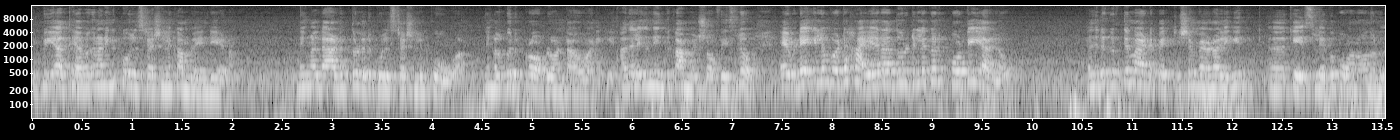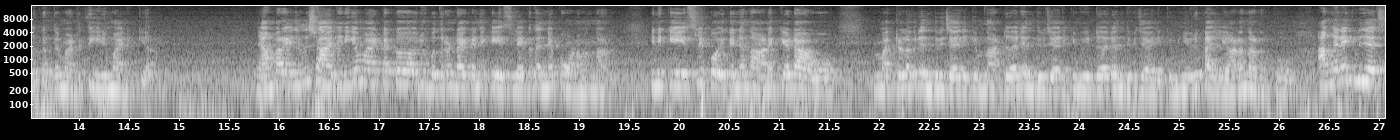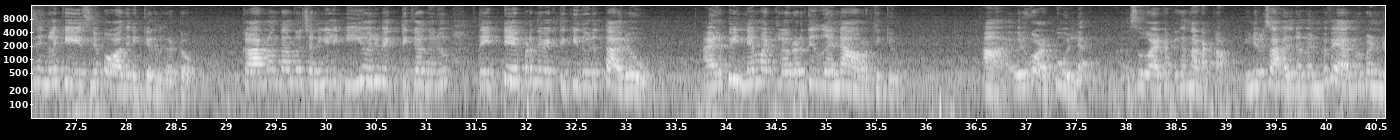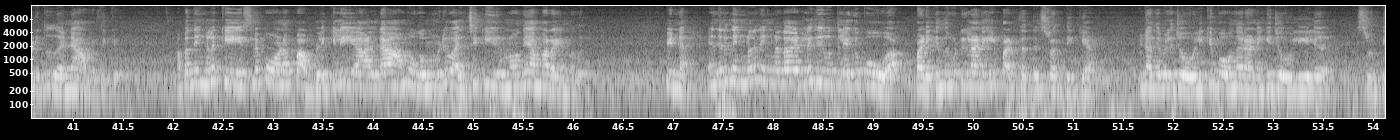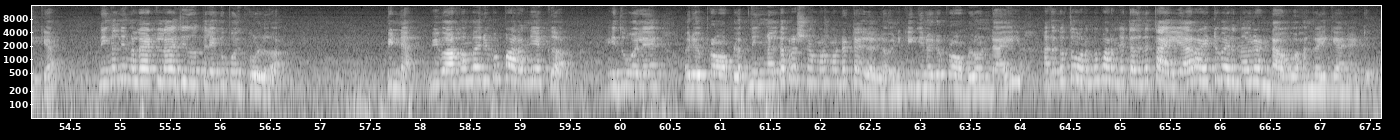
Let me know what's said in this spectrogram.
ഇപ്പോൾ ഈ അധ്യാപകനാണെങ്കിൽ പോലീസ് സ്റ്റേഷനിൽ കംപ്ലൈന്റ് ചെയ്യണം. നിങ്ങളുടെ അടുത്തുള്ള ഒരു പോലീസ് സ്റ്റേഷനിൽ പോവുക. നിങ്ങൾക്കൊരു പ്രോബ്ലം ഉണ്ടാവുകയാണെങ്കിൽ അതല്ലെങ്കിൽ നിങ്ങൾക്ക് കമ്മീഷൻ ഓഫീസിലോ എവിടെയെങ്കിലും പോയിട്ട് ഹയർ അതോറിറ്റിയിലൊക്കെ റിപ്പോർട്ട് ചെയ്യാമല്ലോ എന്നിട്ട് കൃത്യമായിട്ട് പെറ്റീഷൻ വേണോ അല്ലെങ്കിൽ കേസിലേക്ക് പോകണോ എന്നുള്ളത് കൃത്യമായിട്ട് തീരുമാനിക്കുക. ഞാൻ പറയുന്നത് ശാരീരികമായിട്ടൊക്കെ ഒരു ഉപദ്രവം ഉണ്ടായിക്കഴിഞ്ഞാൽ കേസിലേക്ക് തന്നെ പോകണമെന്നാണ് ഇനി കേസിൽ പോയി കഴിഞ്ഞാൽ നാണക്കേടാവോ? മറ്റുള്ളവർ എന്ത് വിചാരിക്കും? നാട്ടുകാർ എന്ത് വിചാരിക്കും? വീട്ടുകാർ എന്ത് വിചാരിക്കും? ഇനി ഒരു കല്യാണം നടക്കുമോ അങ്ങനെയൊക്കെ വിചാരിച്ച് നിങ്ങൾ കേസിന് പോകാതിരിക്കരുത് കേട്ടോ. കാരണം എന്താണെന്ന് വെച്ചിട്ടുണ്ടെങ്കിൽ ഈ ഒരു വ്യക്തിക്ക് അതൊരു തെറ്റ് ചെയ്യപ്പെടുന്ന വ്യക്തിക്ക് ഇതൊരു തരവും. അയാൾ പിന്നെ മറ്റുള്ളവരുടെ അടുത്ത് ഇത് തന്നെ ആവർത്തിക്കും. ആ ഒരു കുഴപ്പമില്ല സുഖമായിട്ടൊക്കെ ഇങ്ങനെ നടക്കാം. ഇനി ഒരു സാഹചര്യം വരുമ്പോൾ വേറൊരു പെണ്ണെടുത്ത് ഇത് തന്നെ ആവർത്തിക്കും. അപ്പം നിങ്ങൾ കേസിന് പോണ പബ്ലിക്കിൽ ഇയാളുടെ ആ മുഖംമൂടി വലിച്ചു കീറണമെന്ന് ഞാൻ പറയുന്നത്. പിന്നെ എന്നിട്ട് നിങ്ങൾ നിങ്ങളുടേതായിട്ടുള്ള ജീവിതത്തിലേക്ക് പോവുക. പഠിക്കുന്ന കുട്ടികളാണെങ്കിൽ പഠിത്തത്തിൽ ശ്രദ്ധിക്കുക. പിന്നെ അതേപോലെ ജോലിക്ക് പോകുന്നവരാണെങ്കിൽ ജോലിയിൽ ശ്രദ്ധിക്കുക. നിങ്ങൾ നിങ്ങളുടേതായിട്ടുള്ള ജീവിതത്തിലേക്ക് പോയിക്കൊള്ളുക. പിന്നെ വിവാഹം വരുമ്പോൾ പറഞ്ഞേക്കുക. ഇതുപോലെ ഒരു പ്രോബ്ലം നിങ്ങളുടെ പ്രശ്നങ്ങൾ കൊണ്ടിട്ടല്ലല്ലോ. എനിക്ക് ഇങ്ങനെ ഒരു പ്രോബ്ലം ഉണ്ടായി. അതൊക്കെ തുറന്ന് പറഞ്ഞിട്ട് അതിന് തയ്യാറായിട്ട് വരുന്നവരുണ്ടാവും വിവാഹം കഴിക്കാനായിട്ട്.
